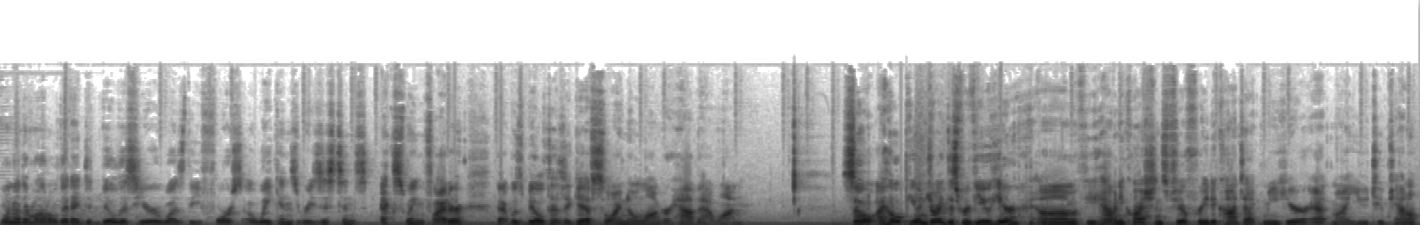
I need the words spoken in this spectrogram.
One other model that I did build this year was the Force Awakens Resistance X-Wing fighter that was built as a gift, so I no longer have that one. So, I hope you enjoyed this review here. Um, if you have any questions, feel free to contact me here at my YouTube channel.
